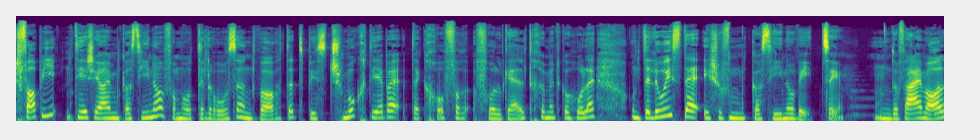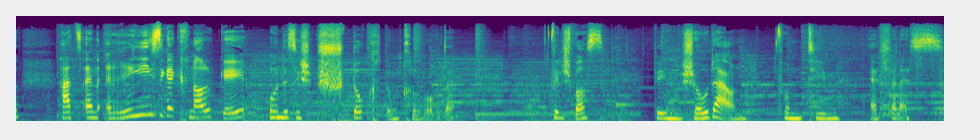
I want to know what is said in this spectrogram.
Die Fabi, die ist ja im Casino vom Hotel Rose und wartet, bis die Schmuckdiebe den Koffer voll Geld kommen holen. Und der Luis, der ist auf dem Casino-WC. Und auf einmal hat es einen riesigen Knall gegeben und es ist stockdunkel geworden. Viel Spaß beim Showdown vom Team FLS.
